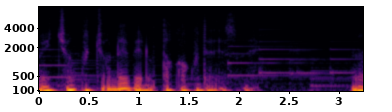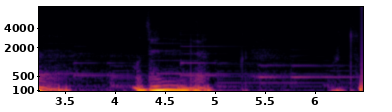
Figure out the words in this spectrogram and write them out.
めちゃくちゃレベル高くてですね。うん。もう全然、普通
